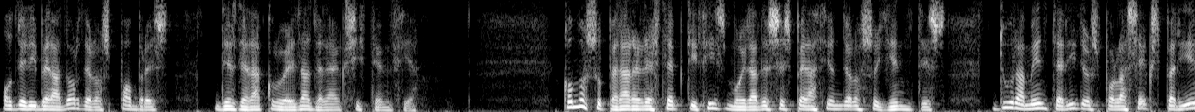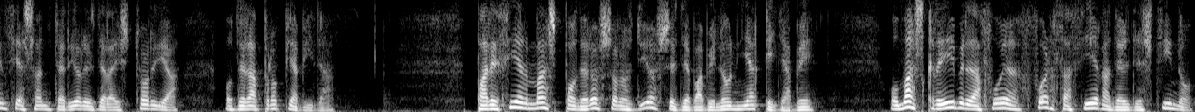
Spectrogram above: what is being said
o de liberador de los pobres desde la crueldad de la existencia. ¿Cómo superar el escepticismo y la desesperación de los oyentes, duramente heridos por las experiencias anteriores de la historia o de la propia vida? parecían más poderosos los dioses de Babilonia que Yahvé, o más creíble la fuerza ciega del destino,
